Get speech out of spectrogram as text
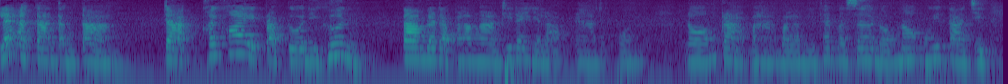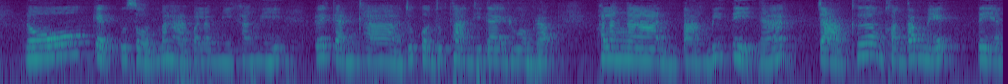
และอาการต่างๆ จะค่อยๆปรับตัวดีขึ้น ตามระดับพลังงานที่ได้รับนะคะทุกคนน้อมกราบมหาบารมีท่านมาเซอร์ น้อมนอกมุทิตาจิต โน้เก็บกุศลมหาบารมีครั้งนี้ ด้วยกันค่ะ ทุกคนทุกท่านที่ได้ร่วมรับ พลังงานต่างมิตินะ จากเครื่องคอนตัมเมก ตียง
